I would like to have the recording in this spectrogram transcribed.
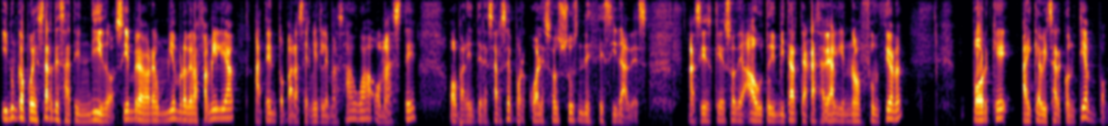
y nunca puede estar desatendido. Siempre habrá un miembro de la familia atento para servirle más agua o más té o para interesarse por cuáles son sus necesidades. Así es que eso de autoinvitarte a casa de alguien no funciona porque hay que avisar con tiempo.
